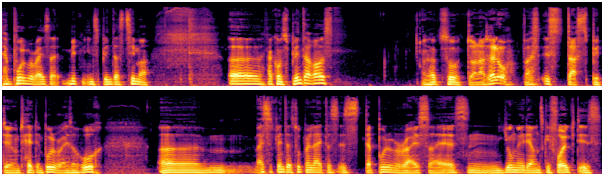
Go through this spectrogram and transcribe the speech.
der Pulverizer mitten in Splinters Zimmer. Äh, da kommt Splinter raus und sagt so, Donatello, was ist das bitte? Und hält den Pulverizer hoch. Ähm, weißt du, Splinter, es tut mir leid, das ist der Pulverizer. Er ist ein Junge, der uns gefolgt ist.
